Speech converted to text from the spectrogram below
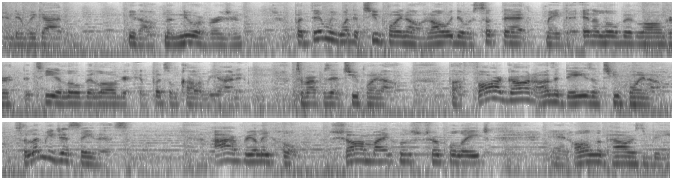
and then we got, you know, the newer version. But then we went to 2.0, and all we did was took that, made the N a little bit longer, the T a little bit longer, and put some color behind it to represent 2.0. But far gone are the days of 2.0. So let me just say this. I really hope Shawn Michaels, Triple H, and all the powers to be.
